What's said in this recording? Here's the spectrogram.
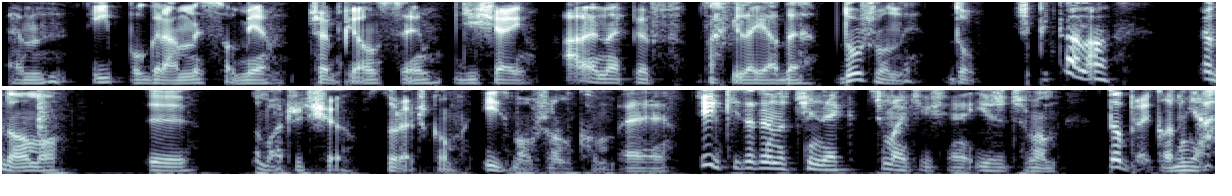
em, i pogramy sobie Championsy dzisiaj, ale najpierw za chwilę jadę do żony, do szpitala, wiadomo, yy, zobaczyć się z córeczką i z małżonką. E, dzięki za ten odcinek, trzymajcie się i życzę wam dobrego dnia.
